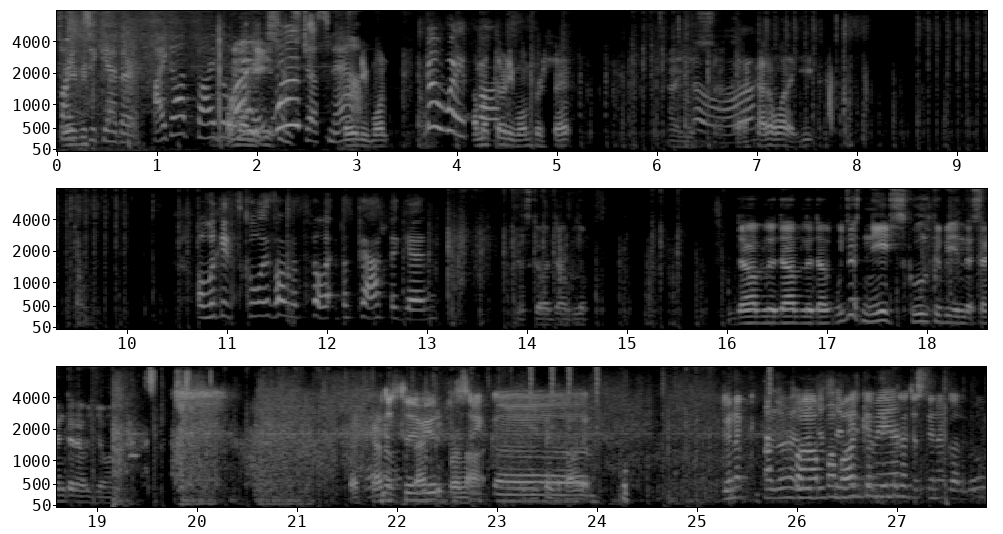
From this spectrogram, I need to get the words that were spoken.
one. fight Maybe together. I got five eliminations What? just now. thirty-one. No way. I'm at thirty-one percent. oh, you suck. Aw. But I kind of want to eat. Oh, look at school is on the pil- the path again. Let's go W. W W W. We just need school to be in the center of zone. That's kind of ਜਸਵੀਰ actually for a lot. ਸ੍ਰੀ If you think about it. ਕਿਉਂ Hello, hello, ਆਪਾਂ ਜੱਸੇ ਬਾਅਦ ਵੀਰ ਕਰਦੇ ਕਿਵੇਂ ਆ? ਪਹਿਲਾਂ ਜੱਸੇ ਨਾਲ ਕਰ ਲਓ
